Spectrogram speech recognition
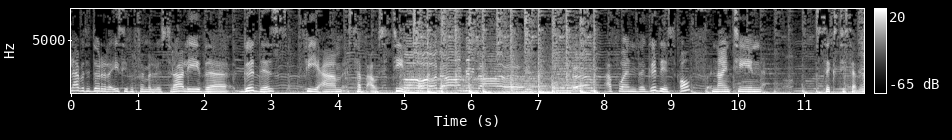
لعبت الدور الرئيسي في الفيلم الأسترالي The Goddess في عام 67 طالع بالعاد عفوا The Goddess of 1967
